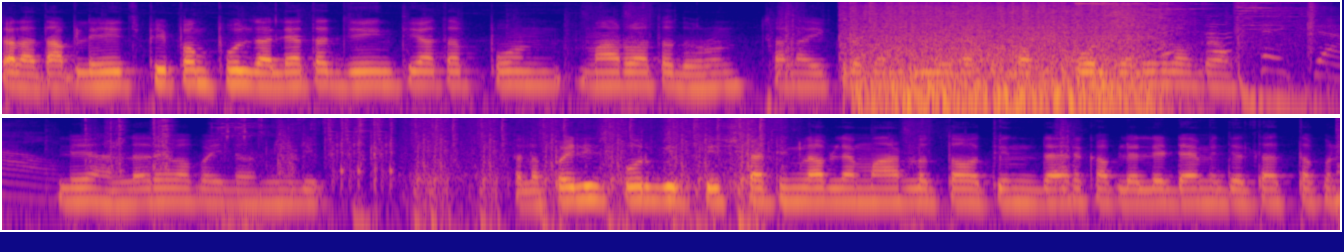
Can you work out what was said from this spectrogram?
चला आता आपले एच पी पण फुल झाले. आता जे येईन ती आता पोन मारू आता धरून. चला इकडे पण पोर झाली रे बाबा Takedown. ले आणलं रे बाबा इला मी त्याला पहिलीच पोरगी ती स्टार्टिंगला आपल्या मारलं तेव्हा तिने डायरेक्ट आपल्याला डॅमेज दिलं आत्ता पण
